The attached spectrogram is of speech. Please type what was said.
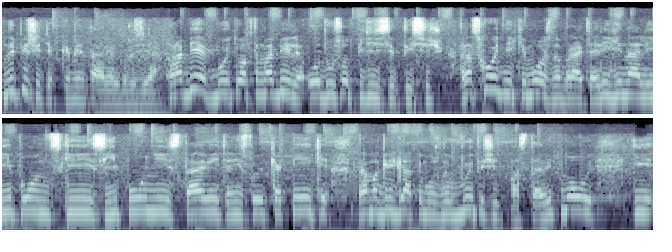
напишите в комментариях, друзья. Пробег будет у автомобиля от 250 тысяч. Расходники можно брать оригинальные японские, с Японии ставить, они стоят копейки. Прям агрегаты можно вытащить, поставить новый и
